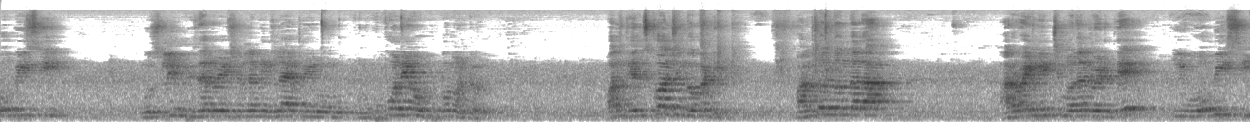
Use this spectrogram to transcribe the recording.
ఓబీసీ ముస్లిం రిజర్వేషన్లను ఇలా మేము ఒప్పుకోనే ఒప్పుకోమంటారు. వాళ్ళు తెలుసుకోవాల్సింది ఒకటి పంతొమ్మిది వందల అరవై నుంచి మొదలు పెడితే ఈ ఓబీసీ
